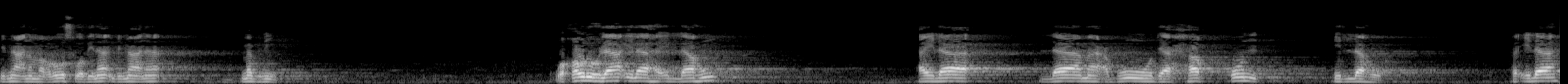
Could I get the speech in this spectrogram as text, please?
بمعنى مغروس وبناء بمعنى مبني. وقوله لا إله إلا هو أي لا لا معبود حق إلا هو. فإله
